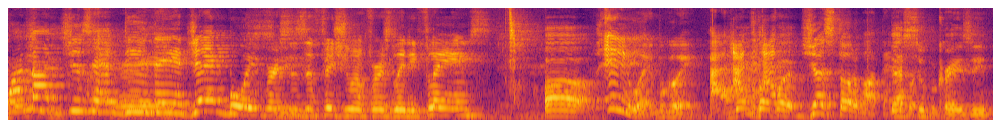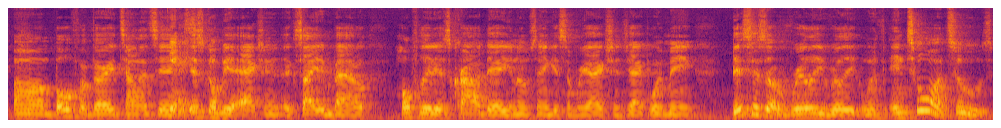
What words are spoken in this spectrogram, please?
why not just have DNA and Jack Boy versus See. official and First Lady Flames? Uh, Anyway, but go ahead. I, But- I, but- I just thought about that. That's super crazy. Um, both are very talented. Yes. It's gonna be an action, exciting battle. Hopefully, there's crowd there. You know what I'm saying? Get some reaction. Jack Boy Maine. This is a really, really in two on twos.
